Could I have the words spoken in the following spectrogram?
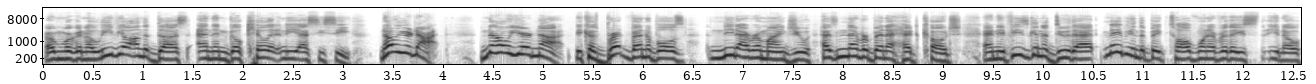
and we're going to leave you on the dust and then go kill it in the SEC. No, you're not. No, you're not. Because Brent Venables, need I remind you, has never been a head coach. And if he's going to do that, maybe in the Big 12, whenever they, you know,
